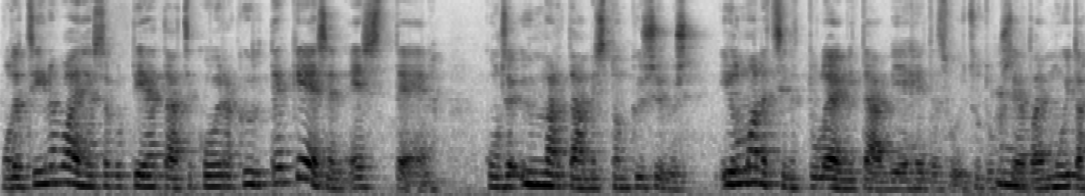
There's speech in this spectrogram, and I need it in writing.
Mutta siinä vaiheessa, kun tietää, että se koira kyllä tekee sen esteen, kun se ymmärtää, mistä on kysymys, ilman että sinne tulee mitään vieheitä, suitsutuksia mm. tai muita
